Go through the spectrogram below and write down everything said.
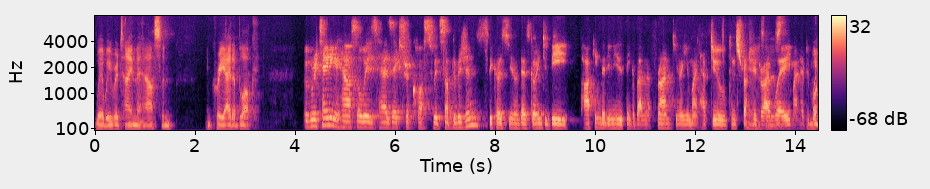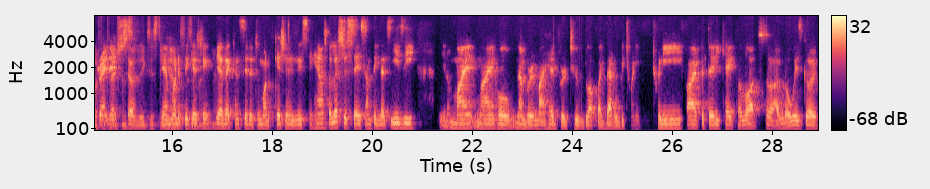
where we retain the house and and create a block? But retaining a house always has extra costs with subdivisions because you know there's going to be parking that you need to think about in the front. You know, you might have to construct yeah, your driveway, so you might have to put drainage. So, the existing yeah, modification. Yeah. yeah, that considered to modification of the existing house. But let's just say something that's easy. You know, my my whole number in my head for a two block like that would be 20, 25 to 30k per lot. So I would always go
